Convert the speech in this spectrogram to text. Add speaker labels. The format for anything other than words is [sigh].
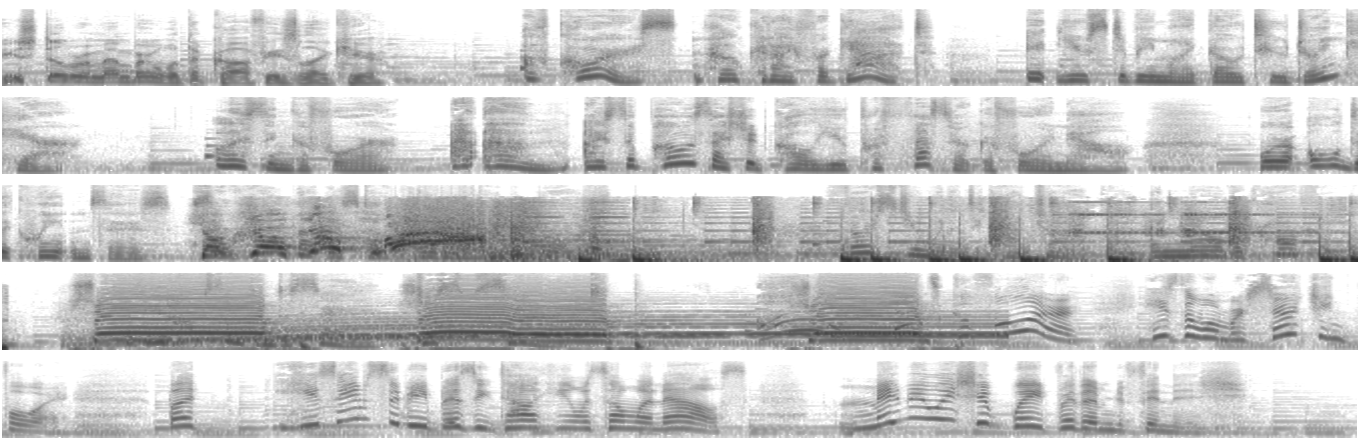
Speaker 1: Do you still remember what the coffee's like here?
Speaker 2: Of course. How could I forget? It used to be my go-to drink here. Listen, Gafur. I suppose I should call you Professor Gafur now. We're old acquaintances.
Speaker 3: Yo,
Speaker 2: so
Speaker 3: yo, yo!
Speaker 2: we start getting First you wanted to catch up, and now the coffee. If you have something to say, just say it.
Speaker 4: Oh, that's Gafur! He's the one we're searching for. But he seems to be busy talking with someone else. Maybe we should wait for them to finish.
